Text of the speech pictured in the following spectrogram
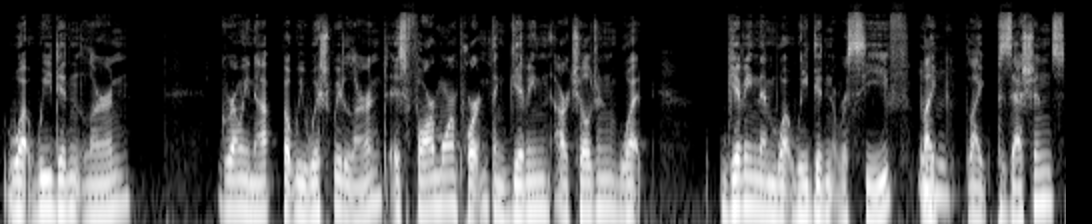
what we didn't learn growing up but we wish we learned is far more important than giving our children what giving them what we didn't receive like like possessions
